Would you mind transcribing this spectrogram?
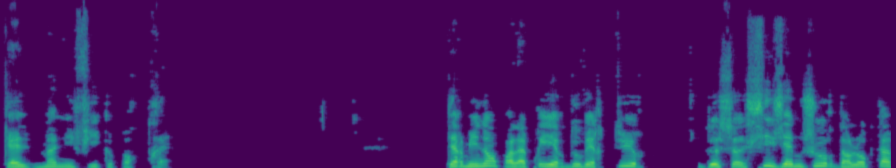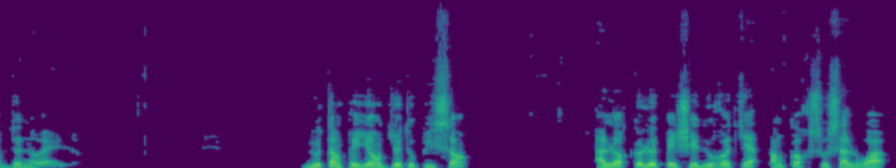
Quel magnifique portrait. Terminons par la prière d'ouverture de ce sixième jour dans l'octave de Noël. Nous t'en prions, Dieu Tout-Puissant, alors que le péché nous retient encore sous sa loi,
